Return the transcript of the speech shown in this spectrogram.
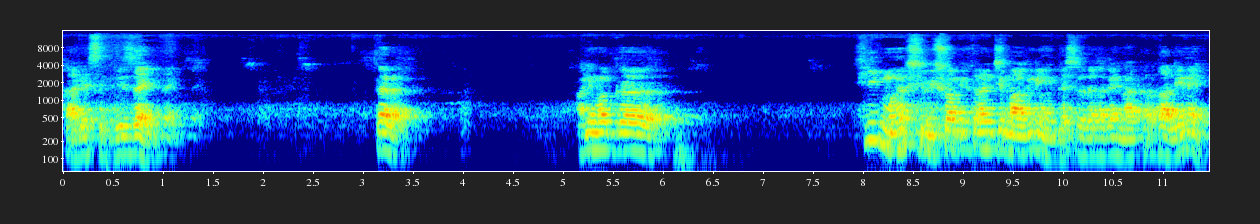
कार्य सिद्धीच जाईल. तर आणि मग ही महर्षी विश्वामित्रांची मागणी दशरथाला काही नाकारता आली नाही.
